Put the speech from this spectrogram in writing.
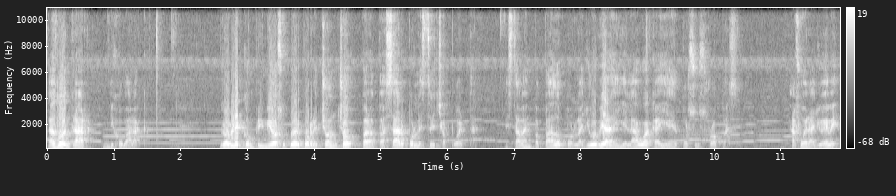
Hazlo entrar, dijo Barak. Roble comprimió su cuerpo rechoncho para pasar por la estrecha puerta. Estaba empapado por la lluvia y el agua caía por sus ropas. Afuera llueve,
